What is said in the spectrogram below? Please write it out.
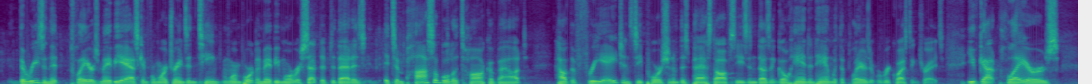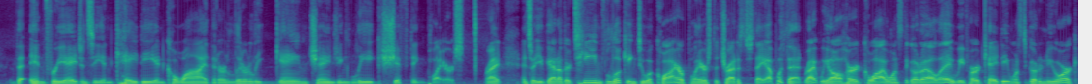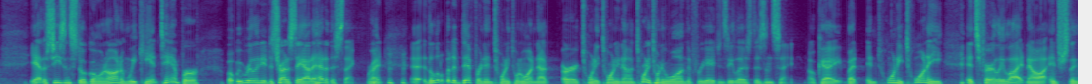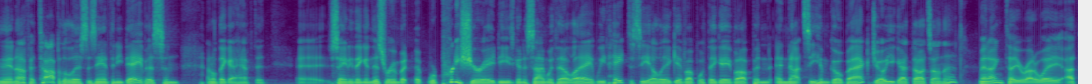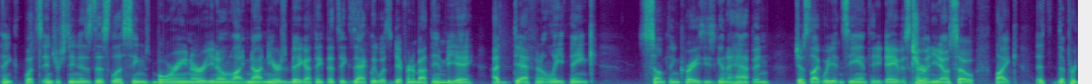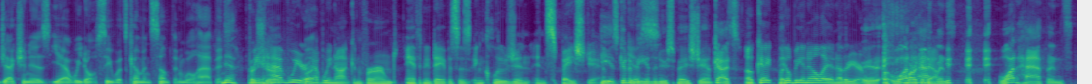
the reason that players may be asking for more trains and teams, more importantly, may be more receptive to that is it's impossible to talk about how the free agency portion of this past offseason doesn't go hand in hand with the players that were requesting trades. You've got players that in free agency and KD and Kawhi that are literally game changing, league shifting players. Right. And so you've got other teams looking to acquire players to try to stay up with that. Right. We all heard Kawhi wants to go to LA. We've heard KD wants to go to New York. Yeah, the season's still going on and we can't tamper but we really need to try to stay out ahead of this thing, right? Uh, a little bit of different in 2021, not or 2020. Now in 2021, the free agency list is insane, okay? But in 2020, it's fairly light. Now, interestingly enough, at top of the list is Anthony Davis, and I don't think I have to. Uh, say anything in this room, but uh, we're pretty sure AD is going to sign with LA. We'd hate to see LA give up what they gave up and, and not see him go back. Joe, you got thoughts on that? Man, I can tell you right away. I think what's interesting is this list seems boring or, you know, like not near as big. I think that's exactly what's different about the NBA. I definitely think something crazy is going to happen, just like we didn't see Anthony Davis Sure. coming, you know. So, like, it's, the projection is, yeah, we don't see what's coming. Something will happen. Yeah. for I mean, sure. have we or But- have we not confirmed Anthony Davis's inclusion in Space Jam? He is going to be in the new Space Jam. guys. okay. he'll be in LA another year. But what Mark it down. happens? what happens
